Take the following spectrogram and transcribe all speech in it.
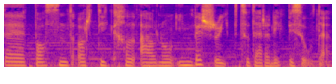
den passenden Artikel auch noch im Beschreib zu dieser Episode.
